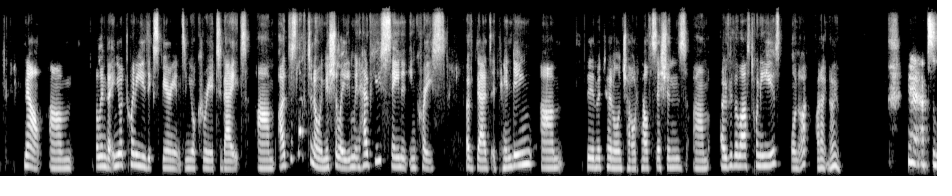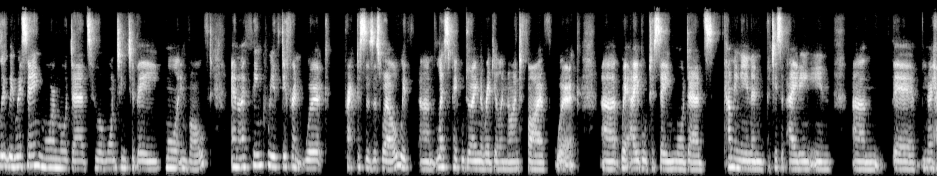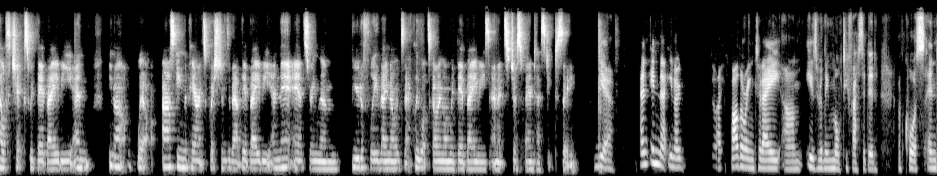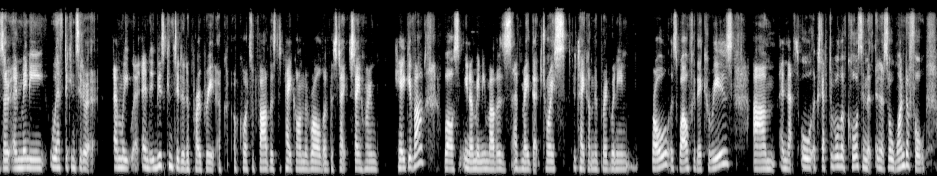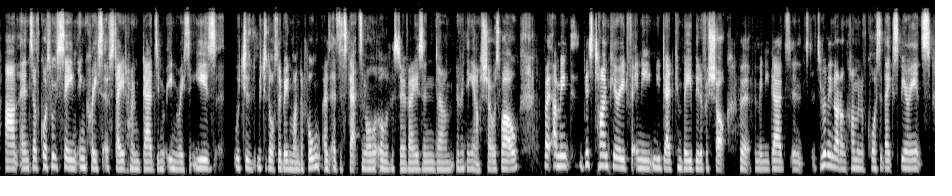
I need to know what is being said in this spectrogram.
Now, um, Belinda, in your 20 years experience in your career to date, um, I'd just love to know initially, I mean, have you seen an increase of dads attending um, the maternal and child health sessions um, over the last 20 years or not? I don't know. Yeah, absolutely. We're seeing more and more dads who are wanting to be more involved. And I think with different work practices as well, with um, less people doing the regular nine to five work, uh, we're able to see more dads coming in and participating in um, their you know health checks with their baby and you know we're asking the parents questions about their baby and they're answering them beautifully. They know exactly what's going on with their babies and it's just fantastic to see. Yeah. And in that you know like fathering today um, is really multifaceted of course and so and many we have to consider it, and we and it is considered appropriate, of course, for fathers to take on the role of the stay stay home caregiver, whilst you know many mothers have made that choice to take on the breadwinning role as well for their careers, um, and that's all acceptable, of course, and, it, and it's all wonderful. Um, and so, of course, we've seen increase of stay at home dads in in recent years which is which has also been wonderful as, as the stats and all, all of the surveys and um, everything else show as well. But I mean, this time period for any new dad can be a bit of a shock for, for many dads. And it's, it's really not uncommon, of course, that they experience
